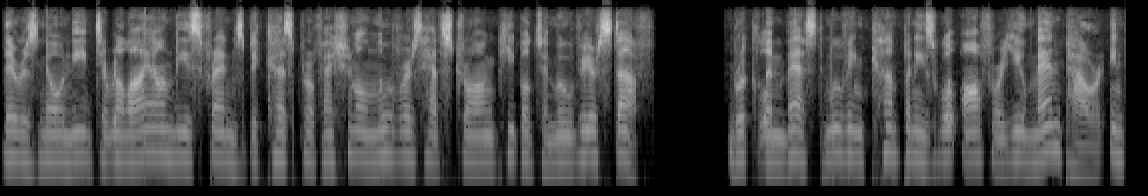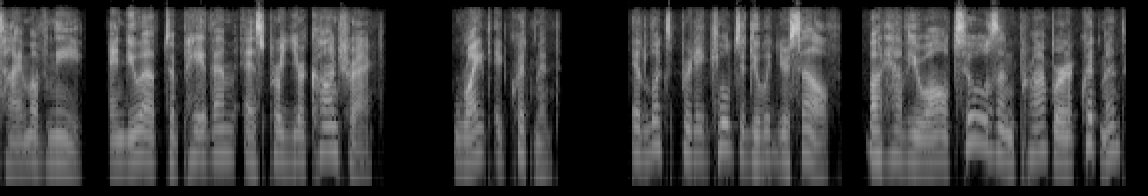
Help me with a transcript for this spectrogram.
There is no need to rely on these friends because professional movers have strong people to move your stuff. Brooklyn Best Moving Companies will offer you manpower in time of need, and you have to pay them as per your contract. Right equipment. It looks pretty cool to do it yourself, but have you all tools and proper equipment?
